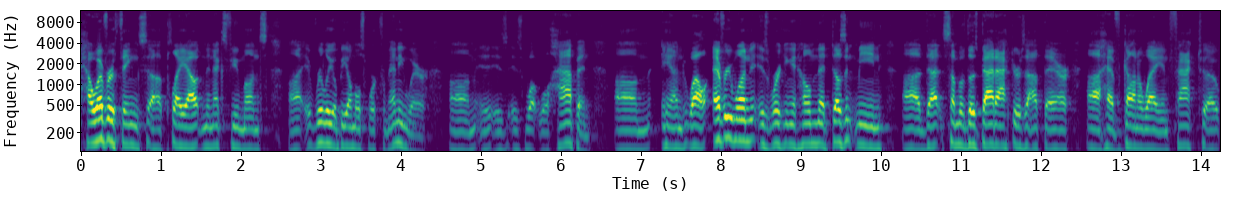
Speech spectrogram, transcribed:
however things uh, play out in the next few months, uh, it really will be almost work from anywhere um, is is what will happen. Um, and while everyone is working at home, that doesn't mean uh, that some of those bad actors out there uh, have gone away. In fact, uh,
